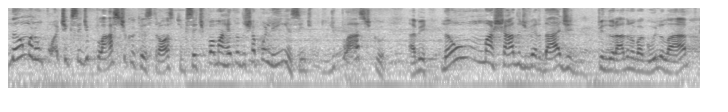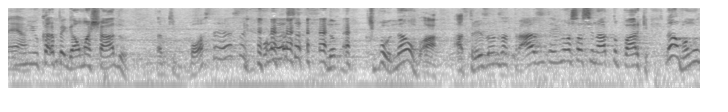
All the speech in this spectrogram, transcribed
Não, mas não pode, tinha que ser de plástico aqueles troços. Tinha que ser tipo a marreta do Chapolin, assim, tipo, de plástico, sabe? Não um machado de verdade pendurado no bagulho lá É. e o cara pegar o machado. Sabe que bosta é essa? Que porra é essa? Não, tipo, não, ah, há três anos atrás teve um assassinato no parque. Não, vamos,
